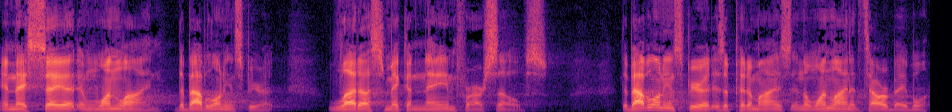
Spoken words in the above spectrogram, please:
And they say it in one line the Babylonian spirit let us make a name for ourselves. The Babylonian spirit is epitomized in the one line of the Tower of Babel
